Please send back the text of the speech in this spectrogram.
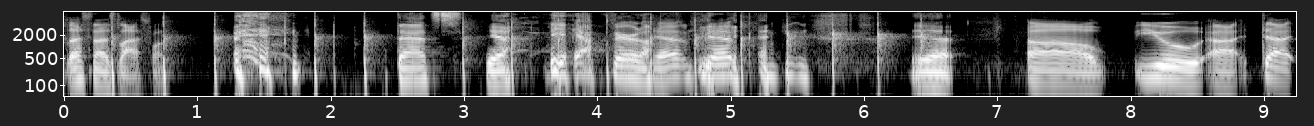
That's not his last one. That's yeah, yeah. Fair enough. Yeah yeah. Yeah. Oh, you uh, that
